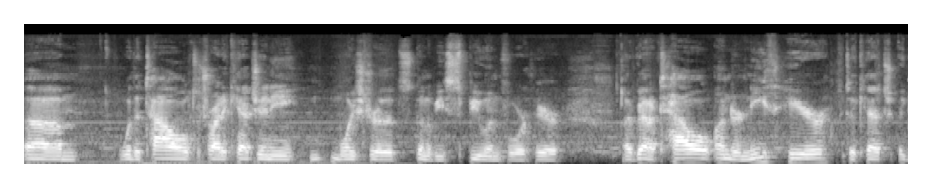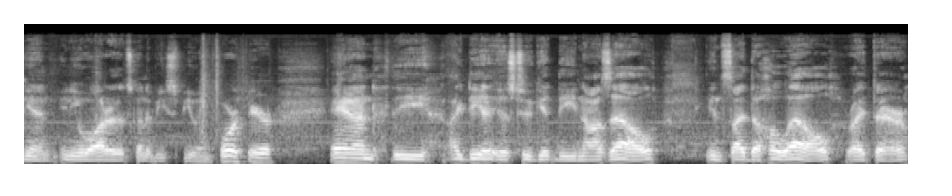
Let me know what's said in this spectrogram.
um, with a towel to try to catch any moisture that's going to be spewing forth here. I've got a towel underneath here to catch again any water that's going to be spewing forth here. And the idea is to get the nozzle inside the hole right there.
